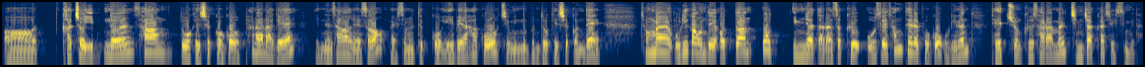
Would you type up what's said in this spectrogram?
어, 갇혀 입는 상황도 계실 거고 편안하게 있는 상황에서 말씀을 듣고 예배하고 지금 있는 분도 계실 건데 정말 우리 가운데 어떠한 옷 입냐에 따라서 그 옷의 상태를 보고 우리는 대충 그 사람을 짐작할 수 있습니다.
